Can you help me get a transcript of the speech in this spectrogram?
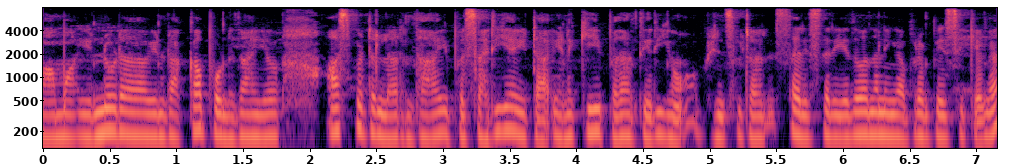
மாமா என்னோட என்னோடய அக்கா பொண்ணு தான். ஹாஸ்பிட்டலில் இருந்தால் இப்போ சரியாயிட்டா? எனக்கே இப்போ தான் தெரியும் அப்படின்னு சொல்கிறாரு சரி சரி. எதுவாக இருந்தாலும் நீங்கள் அப்புறம் பேசிக்கங்க.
